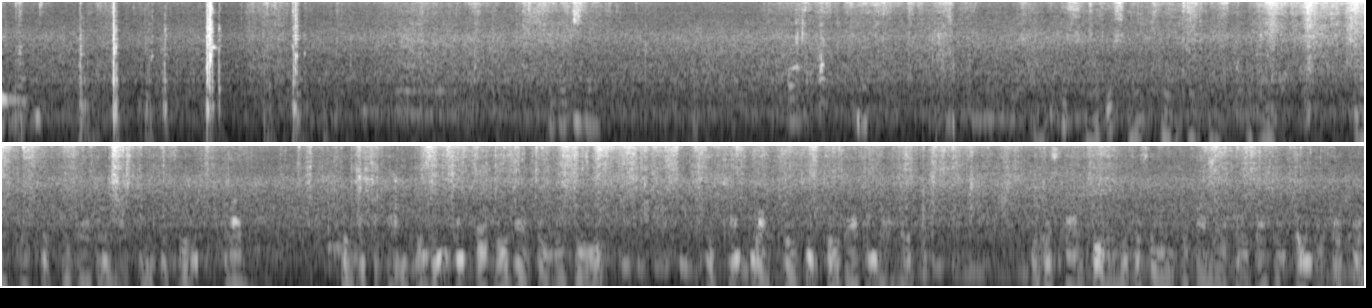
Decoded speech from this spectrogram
คือสถานที่นี้ทั้งปู่ฤาษีฤาษีอีกทั้งหลอดเทที่จูดาทั้งหลายเป็นสถานที่แห่งนี้จะสิ่งประการใดข้าพเจ้าเป็นเป็นขอโทษ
